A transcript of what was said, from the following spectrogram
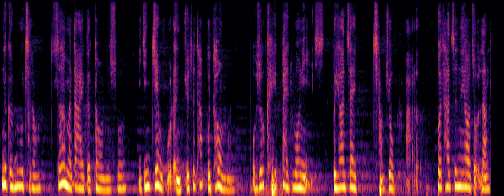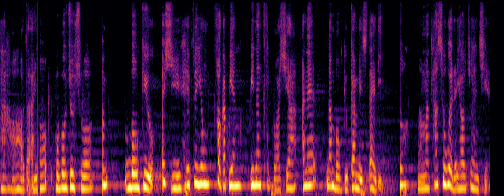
那个路程这么大一个洞，你说已经见骨了，你觉得他不痛吗？”我说：“可以拜托你不要再抢救爸爸了，如果他真的要走，让他好好的安。”然后婆婆就说。无救，还是黑费用靠个边比咱较大些，安尼咱无救干没事代理。说妈妈，他是为了要赚钱，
